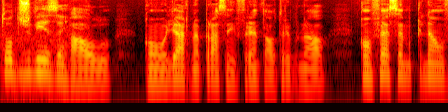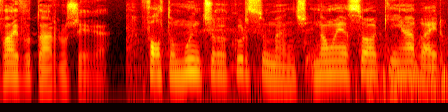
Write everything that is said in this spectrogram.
todos dizem. Paulo, com o olhar na praça em frente ao tribunal, confessa-me que não vai votar no Chega. Faltam muitos recursos humanos, não é só aqui em Aveiro.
